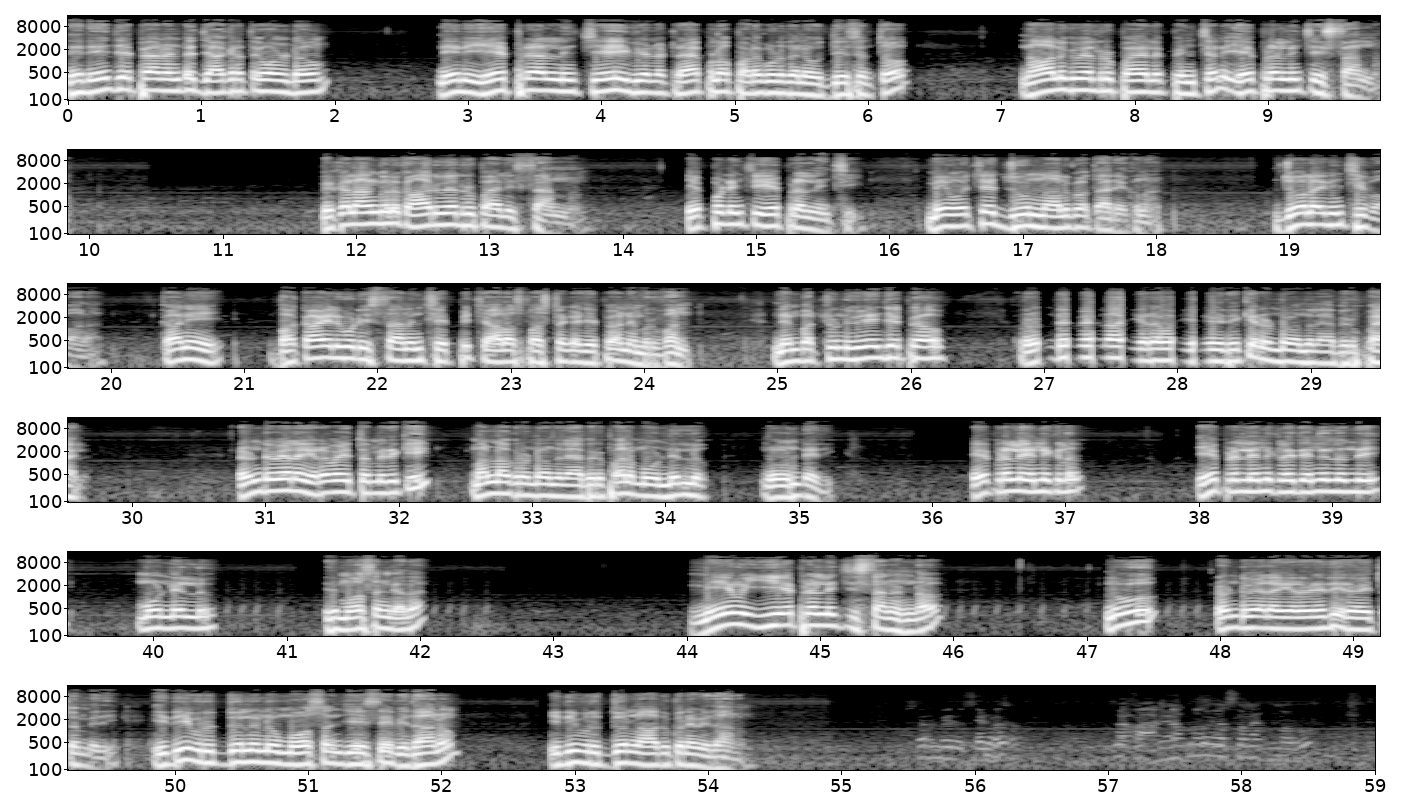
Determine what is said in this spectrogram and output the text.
నేనేం చెప్పానంటే జాగ్రత్తగా ఉండడం. నేను ఏప్రిల్ నుంచే వీళ్ళ ట్రాప్లో పడకూడదనే ఉద్దేశంతో నాలుగు వేల రూపాయలు పెంచని ఏప్రిల్ నుంచి ఇస్తాను వికలాంగులకు ఆరు వేల రూపాయలు ఇస్తాను ఎప్పటి నుంచి? ఏప్రిల్ నుంచి. మేము వచ్చే జూన్ నాలుగో తారీఖున. జూలై నుంచి ఇవ్వాలి. కానీ బకాయిలు కూడా ఇస్తానని చెప్పి చాలా స్పష్టంగా చెప్పావు నెంబర్ వన్. నెంబర్ టూ నువ్వేం చెప్పావు? రెండు వేల ఇరవై ఎనిమిదికి రెండు వందల యాభై రూపాయలు. రెండు వేల ఇరవై తొమ్మిదికి మళ్ళీ ఒక రెండు వందల యాభై రూపాయలు మూడు నెలలు నువ్వు ఉండేది. ఏప్రిల్లో ఎన్నికలు? ఏప్రిల్ ఎన్నికలు అయితే ఎన్ని నెలలు ఉంది? మూడు నెలలు. ఇది మోసం కదా. మేము ఈ ఏప్రిల్ నుంచి ఇస్తానంటున్నావు. నువ్వు రెండు వేల ఇరవై ఎనిమిది ఇరవై తొమ్మిది ఇది వృద్ధులను మోసం చేసే విధానం ఇది వృద్ధులను ఆదుకునే విధానం బ్యాంకులో వేస్తామంటున్నారు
